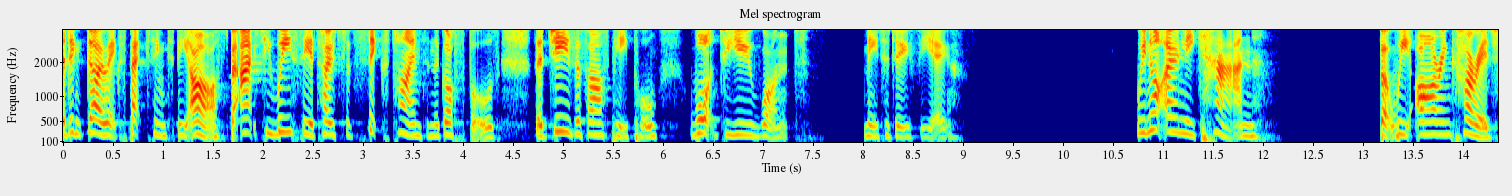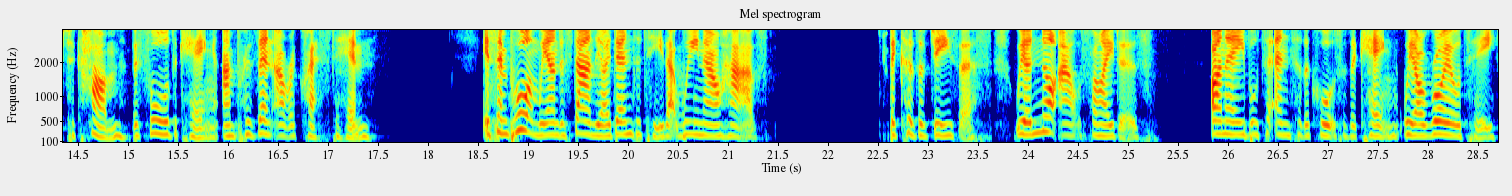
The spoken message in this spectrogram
I didn't go expecting to be asked, but actually, we see a total of six times in the Gospels that Jesus asked people, What do you want me to do for you? We not only can, but we are encouraged to come before the King and present our request to him. It's important we understand the identity that we now have because of Jesus. We are not outsiders, unable to enter the courts of the King. We are royalty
